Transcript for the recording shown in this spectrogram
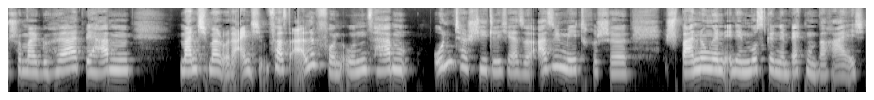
schon mal gehört. Wir haben manchmal oder eigentlich fast alle von uns haben unterschiedliche, also asymmetrische Spannungen in den Muskeln im Beckenbereich.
